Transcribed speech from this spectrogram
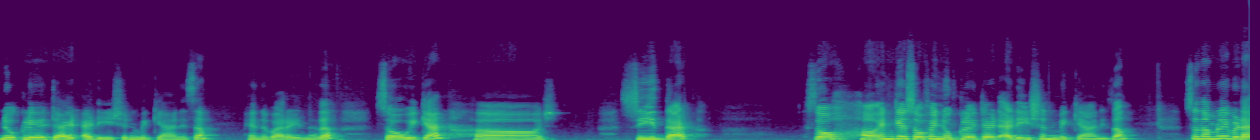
ന്യൂക്ലിയോടൈഡ് അഡീഷൻ മെക്കാനിസം എന്ന് പറയുന്നത്. So we can see that so in case of a nucleotide addition mechanism so നമ്മളിവിടെ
